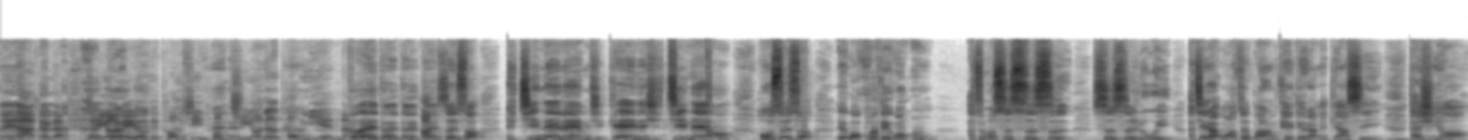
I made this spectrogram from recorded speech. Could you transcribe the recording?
的呀，对不对？所以永远有个童心童趣，有那个童颜呐。对对对对，所以说，诶、真的呢，不是假的呢，是真的哦。哦，所以说，诶、我看到讲，嗯，啊，怎么是事事事事如意？啊，这个换做别人摕到人会惊死。但是吼、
